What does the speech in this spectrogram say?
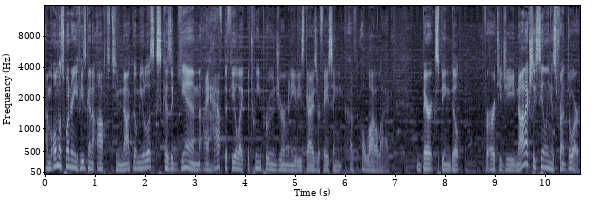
I'm almost wondering if he's going to opt to not go Mutalisks, because again, I have to feel like between Peru and Germany, these guys are facing a, a lot of lag. Barracks being built for RTG, not actually sealing his front door.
